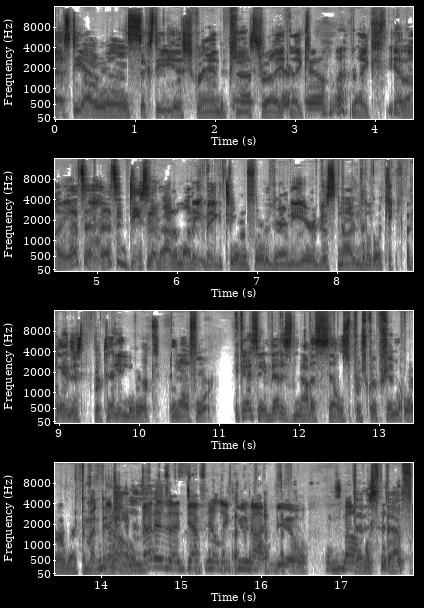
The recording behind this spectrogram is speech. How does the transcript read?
SDR roles, sixty ish grand a piece, yeah, right? Like, like you know, that's a that's a decent amount of money. Making two hundred forty grand a year, just not even working, okay, and just pretending to work in all four. Can I say that is not a sales prescription or a recommendation? No, that is a definitely do not do. It's not. That is theft.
